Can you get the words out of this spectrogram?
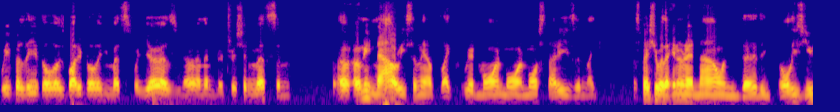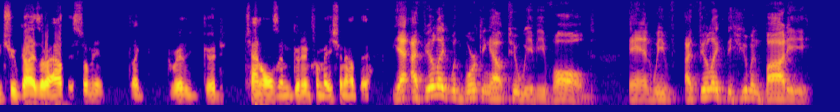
we've believed all those bodybuilding myths for years, you know, and then nutrition myths, and uh, only now recently I've like read more and more and more studies, and like especially with the internet now and the, the all these YouTube guys that are out. There's so many like really good channels and good information out there. Yeah, I feel like with working out too, we've evolved, and we've. I feel like the human body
